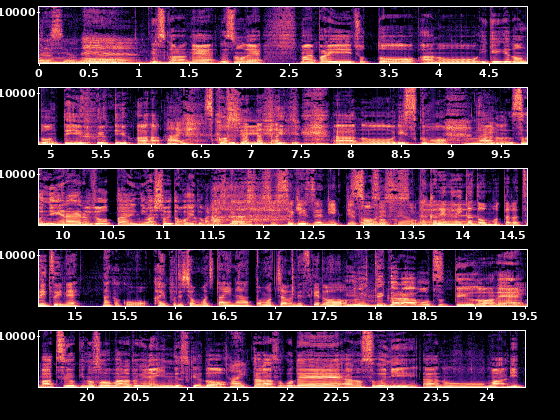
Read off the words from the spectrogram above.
況ですよね。ですからね。ですので、まあやっぱりちょっと、あの、イケイケどんどんっていうよりは、はい、少し、あの、リスクも、はい、あの、すぐ逃げられる状態にはしといた方がいいと思いますけど、ね。しすぎずにっていうところですよね。そうそうそう高値抜いたと思ったらついついね、なんかこう、買いポジション持ちたいなと思っちゃうんですけど。抜いてから持つっていうのはね、はい、まあ強気の相場の時にはいいんですけど、はい、ただそこで、あの、すぐに、あの、まあ、リ、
